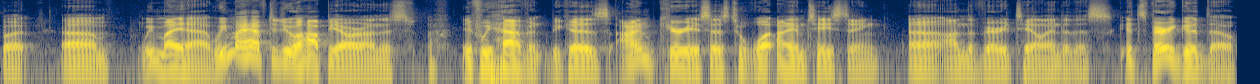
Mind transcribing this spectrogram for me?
but um, we might have. We might have to do a hoppy hour on this if we haven't, because I'm curious as to what I am tasting uh, on the very tail end of this. It's very good though,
